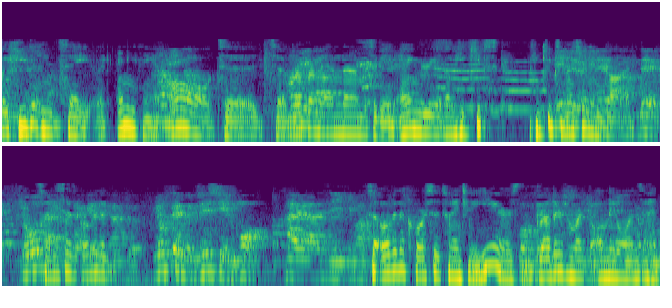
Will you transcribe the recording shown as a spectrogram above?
but he didn't say like anything at all to, to reprimand them to be angry at them. He keeps he keeps mentioning God. So he says over the so over the course of 22 years, the brothers weren't the only ones that had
